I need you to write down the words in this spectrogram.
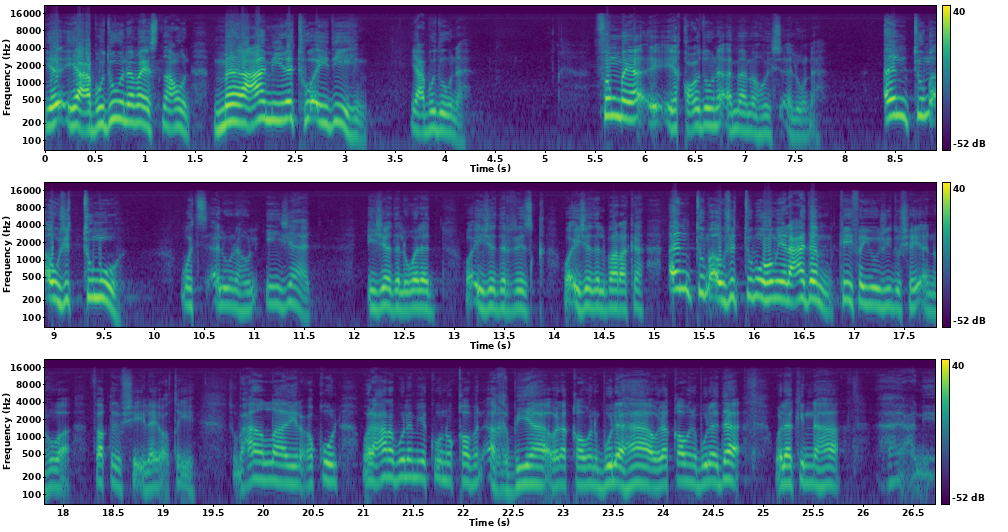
يعبدون ما يصنعون. ما عملته أيديهم يعبدونه. ثم يقعدون أمامه يسألونه أنتم أوجدتموه؟ وتسألونه الإيجاد إيجاد الولد وإيجاد الرزق وإيجاد البركة. أنتم أوجدتموه من العدم كيف يوجد شيئا هو فاقد الشيء لا يعطيه؟ سبحان الله هذه العقول والعرب لم يكونوا قوما أغبياء ولا قوما بلهاء ولا قوما بلداء ولكنها يعني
